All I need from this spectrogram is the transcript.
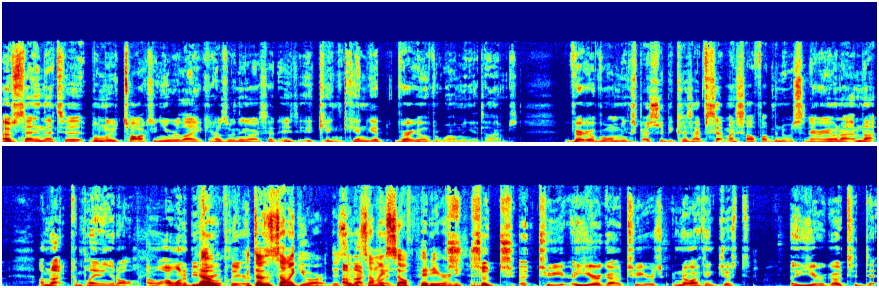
I was saying that to when we talked, and you were like, "How's everything?" going?" I said, "It, it can, can get very overwhelming at times, very overwhelming, especially because I've set myself up into a scenario, and I, I'm not, I'm not complaining at all. I, want to be no, very clear. it doesn't sound like you are. This I'm doesn't sound like self pity or anything. So t- uh, two a year ago, two years, no, I think just a year ago today.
